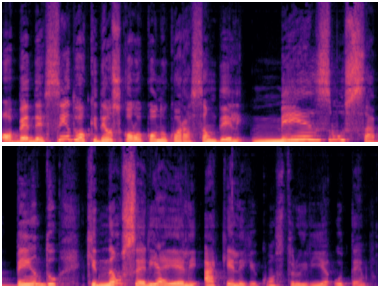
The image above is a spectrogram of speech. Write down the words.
obedecendo ao que Deus colocou no coração dele, mesmo sabendo que não seria ele aquele que construiria o templo.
